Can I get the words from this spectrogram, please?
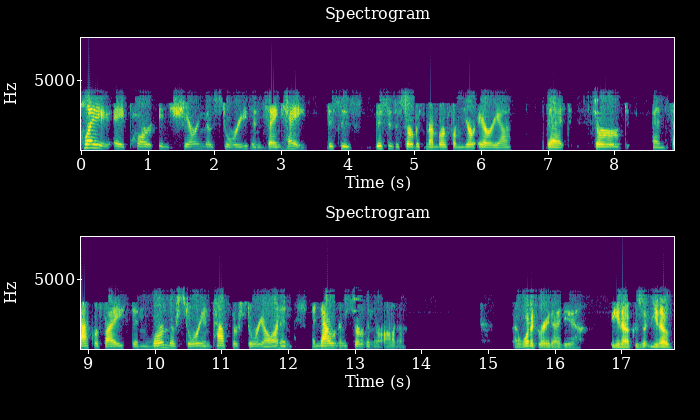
play a part in sharing those stories and saying, hey, this is this is a service member from your area that served and sacrificed and learned their story and passed their story on and and now we're going to serve in their honor. And what a great idea. You know, because you know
